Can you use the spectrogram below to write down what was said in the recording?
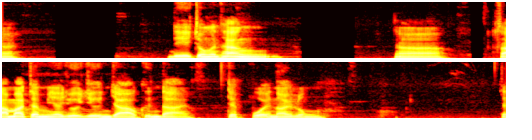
นะดีจนกระทั่งสามารถจะมีอายุยืนยาวขึ้นได้ เจ็บป่วยน้อยลง แต่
